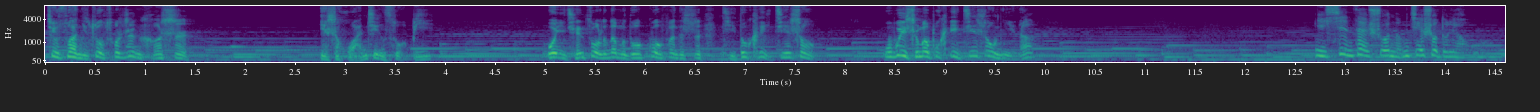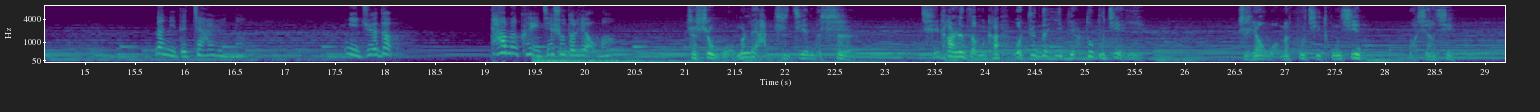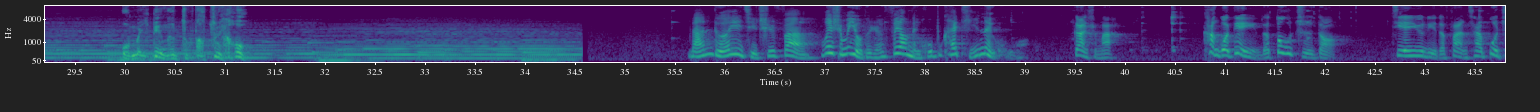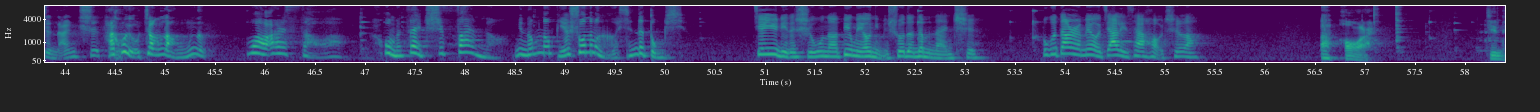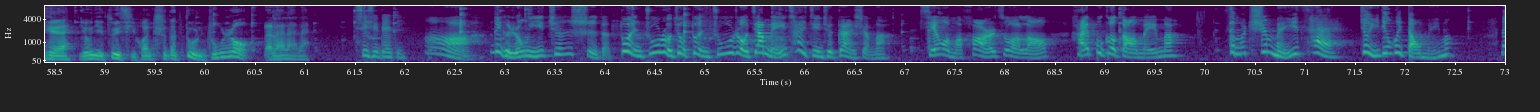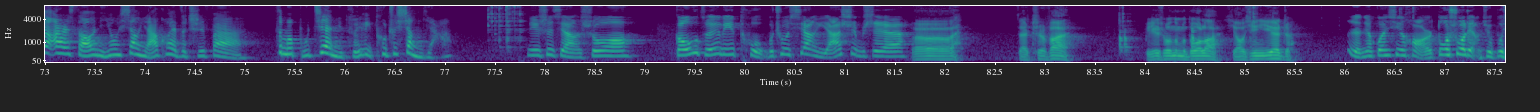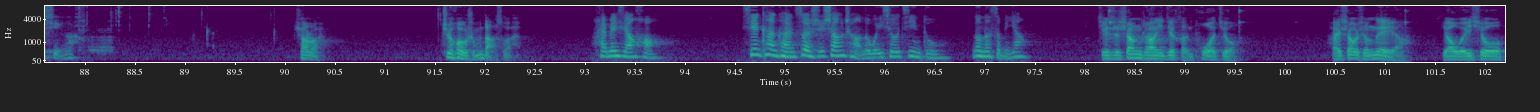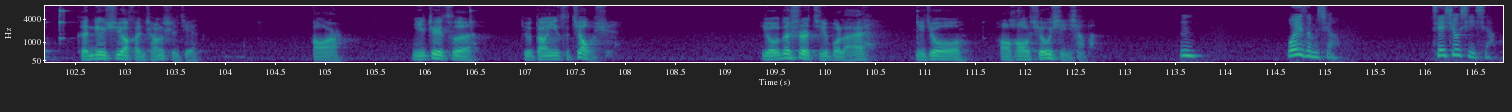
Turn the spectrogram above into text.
就算你做错任何事，也是环境所逼。我以前做了那么多过分的事，你都可以接受，我为什么不可以接受你呢？你现在说能接受得了我？那你的家人呢？你觉得他们可以接受得了吗？这是我们俩之间的事，其他人怎么看，我真的一点都不介意。只要我们夫妻同心，我相信我们一定能走到最后。难得一起吃饭，为什么有的人非要哪壶不开提哪壶？干什么？看过电影的都知道，监狱里的饭菜不止难吃，还会有蟑螂呢。哇，二嫂啊，我们在吃饭呢，你能不能别说那么恶心的东西？监狱里的食物呢，并没有你们说的那么难吃，不过当然没有家里菜好吃了。啊，浩儿，今天有你最喜欢吃的炖猪肉，来来来来，谢谢爹地。啊，那个容姨真是的，炖猪肉就炖猪肉，加梅菜进去干什么？嫌我们浩儿坐牢还不够倒霉吗？怎么吃梅菜就一定会倒霉吗？那二嫂，你用象牙筷子吃饭，怎么不见你嘴里吐出象牙？你是想说狗嘴里吐不出象牙是不是？呃，在吃饭，别说那么多了，小心噎着。人家关心浩儿，多说两句不行啊。莎乐，之后有什么打算？还没想好，先看看钻石商场的维修进度弄得怎么样。其实商场已经很破旧，还烧成那样，要维修肯定需要很长时间。宝儿，你这次就当一次教训。有的事急不来，你就好好休息一下吧。嗯，我也这么想，先休息一下。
